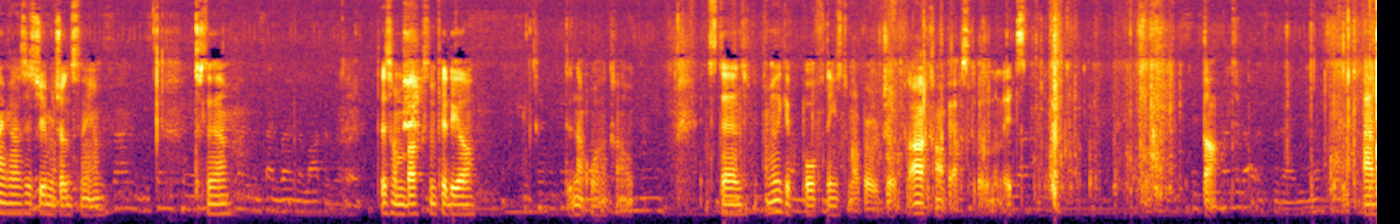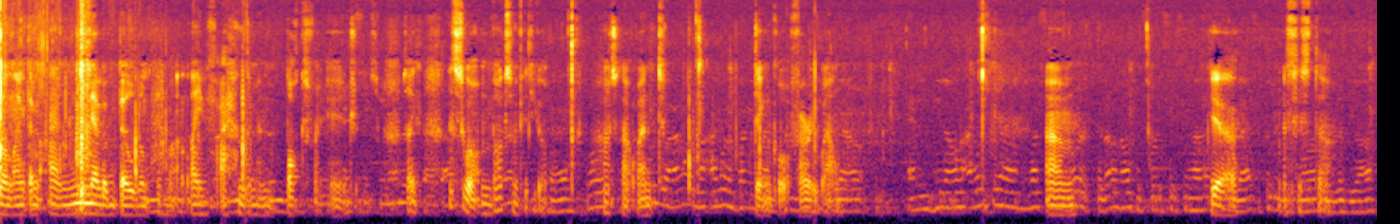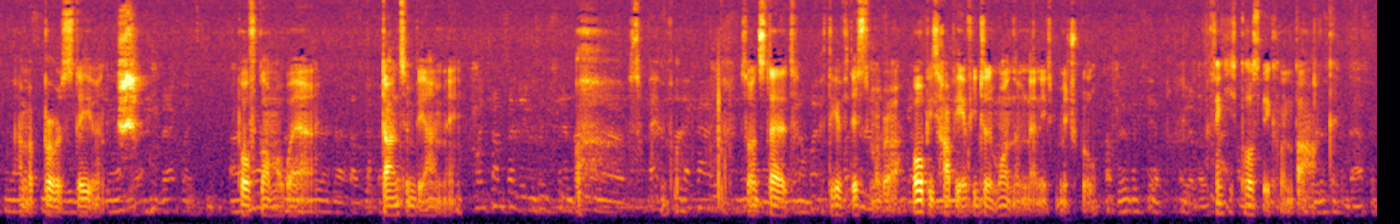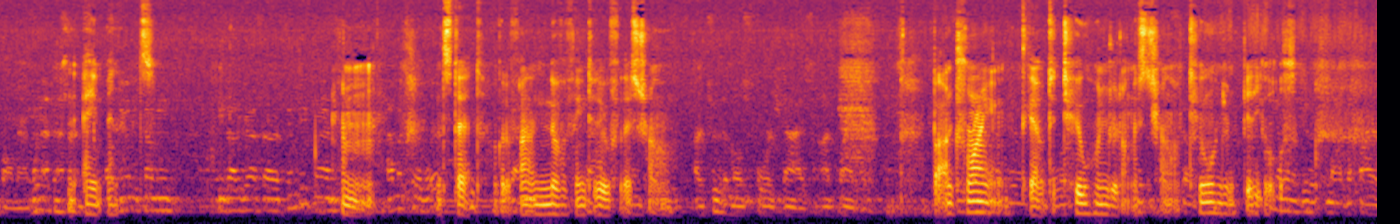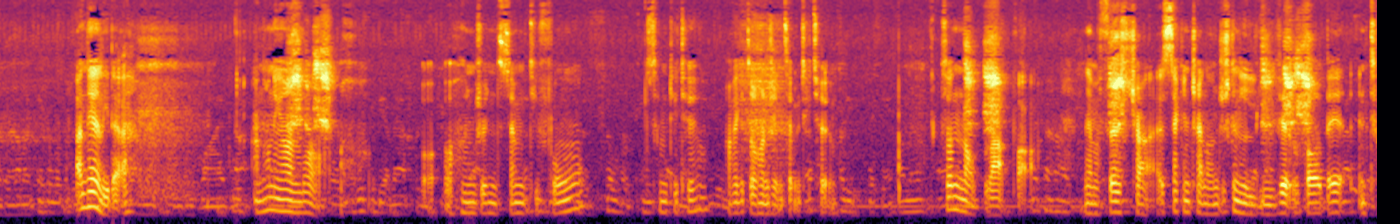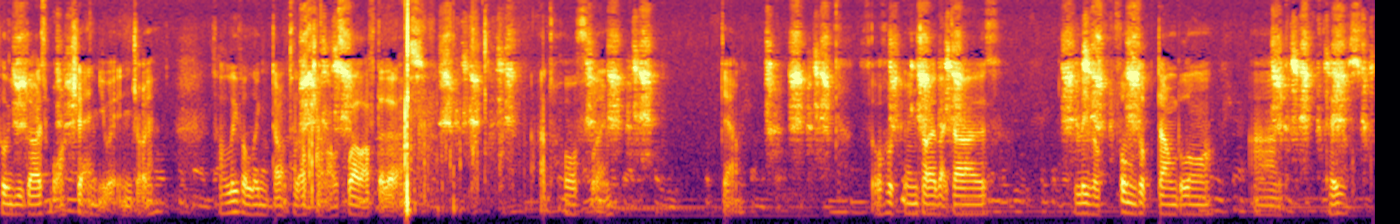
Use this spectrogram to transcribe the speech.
Hi guys, it's Jimmy Johnson here. Today, this unboxing video did not work out. Instead, I'm gonna give both these to my brother Joe. I can't be asked to build them. It's that. I don't like them. I never build them in my life. I had them in a box for ages. It's like, let's do an unboxing video. How that went? Didn't go very well. Um, yeah, my sister and my brother Steven both gone my way, dancing behind me. Oh, so painful. So instead, I have to give this to my brother. Hope he's happy. If he doesn't want them, then he's miserable. I think he's supposed to be coming back in eight minutes. Hmm. Instead, I've got to find another thing to do for this channel. But I'm trying to get up to 200 on this channel. 200 videos. I'm nearly there. I'm only on what? 174? 72? I think it's 172. So not that far. Then my first channel, uh, second channel, I'm just gonna leave it for a bit until you guys watch it and you enjoy it. So I'll leave a link down to that channel as well after this and hopefully, yeah. So I hope you enjoy that, guys. Leave a thumbs up down below, and peace.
